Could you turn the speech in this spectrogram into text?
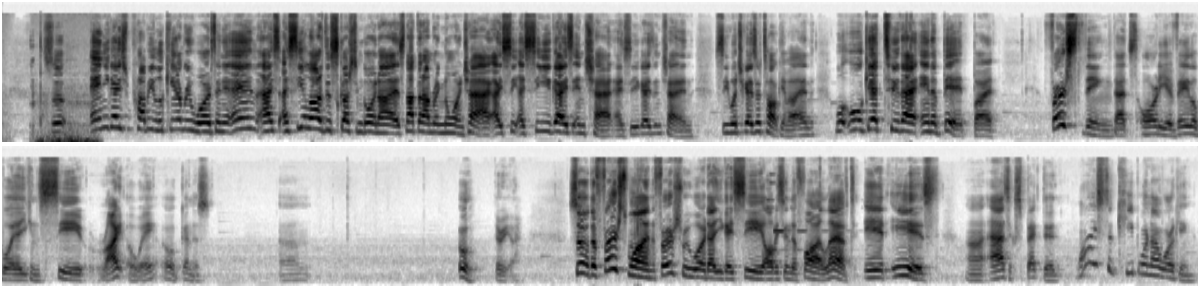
So, and you guys are probably looking at rewards, and, and I, I see a lot of discussion going on. It's not that I'm ignoring chat. I, I see I see you guys in chat. I see you guys in chat and see what you guys are talking about, and we'll we'll get to that in a bit. But first thing that's already available that you can see right away. Oh goodness. Um, oh, there we are. So the first one, first reward that you guys see, obviously in the far left, it is, uh, as expected. Why is the keyboard not working?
